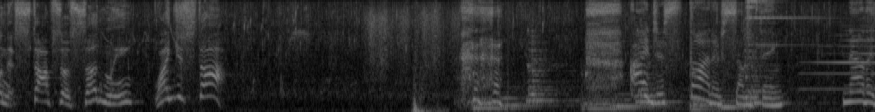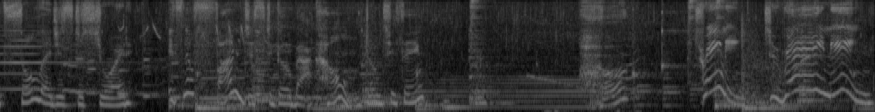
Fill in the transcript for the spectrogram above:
One that stopped so suddenly. Why'd you stop? I just thought of something. Now that Soul Edge is destroyed, it's no fun just to go back home, don't you think? Huh? Training! Training!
